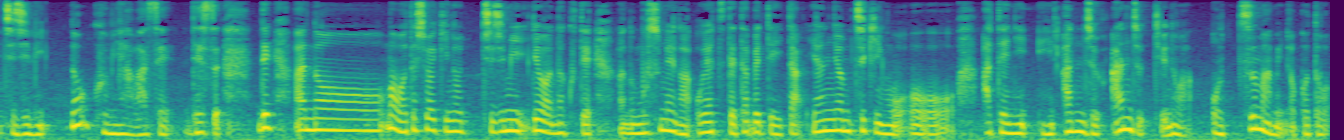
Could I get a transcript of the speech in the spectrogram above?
チヂミの組み合わせです。であのまあ、私は昨日チヂミではなくてあの娘がおやつで食べていたヤンニョムチキンを当てにアンジュアンジュっていうのはおつまみのことを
